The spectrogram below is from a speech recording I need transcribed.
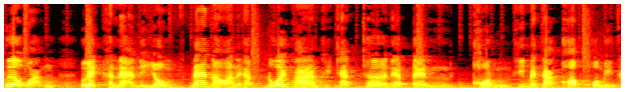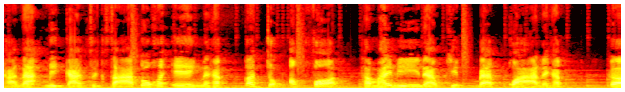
เพื่อหวังเรียกคะแนนนิยม แน่นอนนะครับ ด้วยความที่ชัตเชอร์เนี่ยเป็นคนที่มาจากครอบครัวมีฐานะมีการศึกษาตัวเขาเองนะครับ ก็จบออกฟอร์ดทำให้มีแนวคิดแบบขวานะครับ ก็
